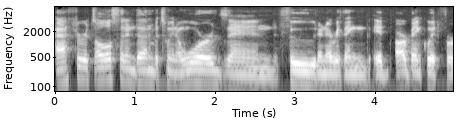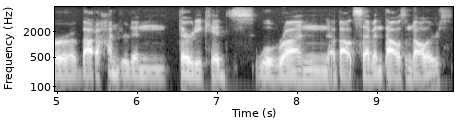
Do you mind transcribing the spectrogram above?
after it's all said and done, between awards and food and everything, it our banquet for about 130 kids will run about seven thousand dollars.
